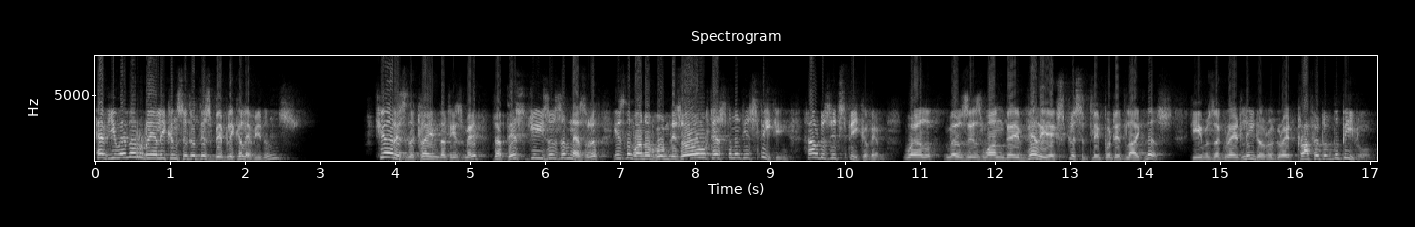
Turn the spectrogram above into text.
have you ever really considered this biblical evidence? Here is the claim that is made that this Jesus of Nazareth is the one of whom this Old Testament is speaking. How does it speak of him? Well, Moses one day very explicitly put it like this He was a great leader, a great prophet of the people.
